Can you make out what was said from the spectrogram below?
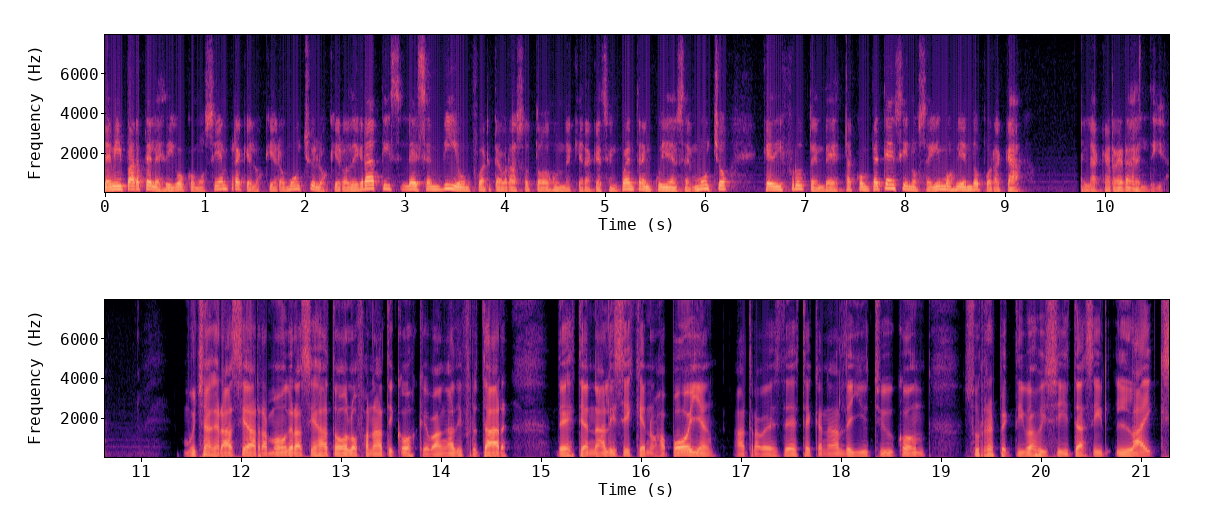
De mi parte les digo como siempre que los quiero mucho y los quiero de gratis. Les envío un fuerte abrazo a todos donde quiera que se encuentren. Cuídense mucho, que disfruten de esta competencia y nos seguimos viendo por acá en la carrera del día. Muchas gracias Ramón, gracias a todos los fanáticos que van a disfrutar de este análisis, que nos apoyan a través de este canal de YouTube con sus respectivas visitas y likes.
